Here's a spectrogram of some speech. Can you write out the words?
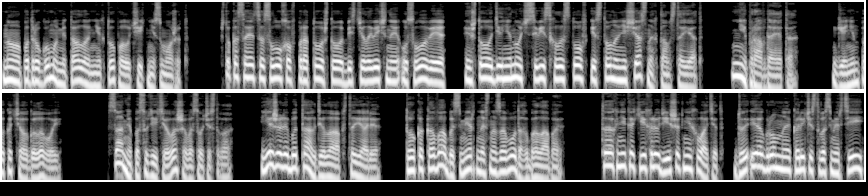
но по-другому металла никто получить не сможет. Что касается слухов про то, что бесчеловечные условия и что день и ночь свист хлыстов и стоны несчастных там стоят, неправда это. Генин покачал головой. Сами посудите, ваше высочество. Ежели бы так дела обстояли, то какова бы смертность на заводах была бы? Так никаких людишек не хватит, да и огромное количество смертей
